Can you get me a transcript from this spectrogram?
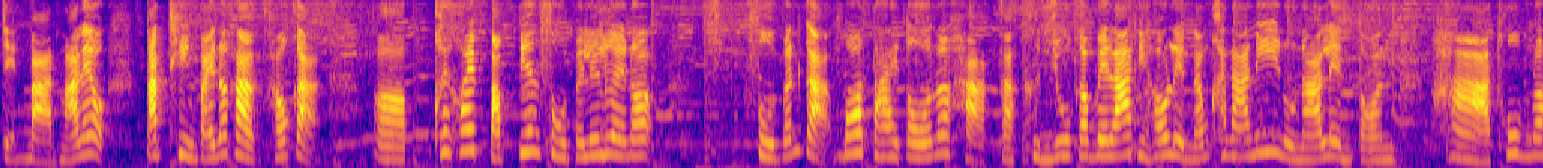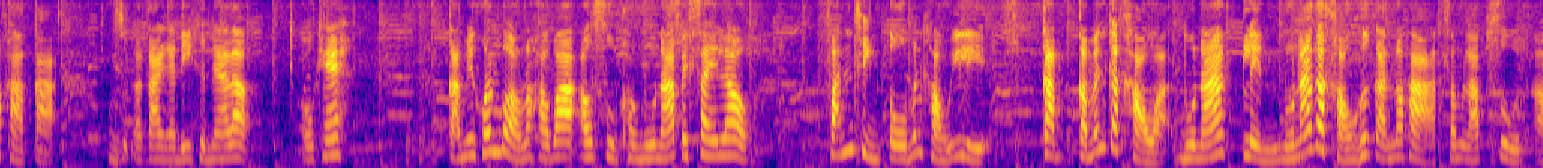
เจ็ดบาทมาแล้ว ตัดทิ้งไปเนาะค่ะเขากะค่อยๆ ปรับเปลี่ยนสูตรไปเรื่อยๆเนาะสูตรมันกะบ่ตายโตเนาะค่ะกะขึ้นอยู่กับเวลาที่เขาเล่นน้ำคณะนี่หนูนาเล่นตอนหาทุ่มเนาะค่ะกะ ผลสุดอาการก็ดีขึ้นแน่แล้วโอเคกะมีคนบอกนะคะว่าเอาสูตรของหนูนาไปใส่แล้วฟันสิงโตมันเขาอีหลีกับกับมันกับเขาอะหนูนะเกล่นหนูนะกับเขาคือกันเนาะค่ะสำหรับสูตรอ่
